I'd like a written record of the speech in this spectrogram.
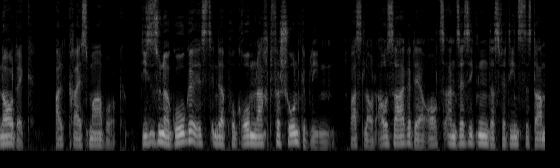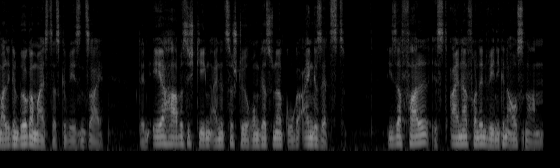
Nordeck, Altkreis Marburg. Diese Synagoge ist in der Pogromnacht verschont geblieben, was laut Aussage der Ortsansässigen das Verdienst des damaligen Bürgermeisters gewesen sei, denn er habe sich gegen eine Zerstörung der Synagoge eingesetzt. Dieser Fall ist einer von den wenigen Ausnahmen.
